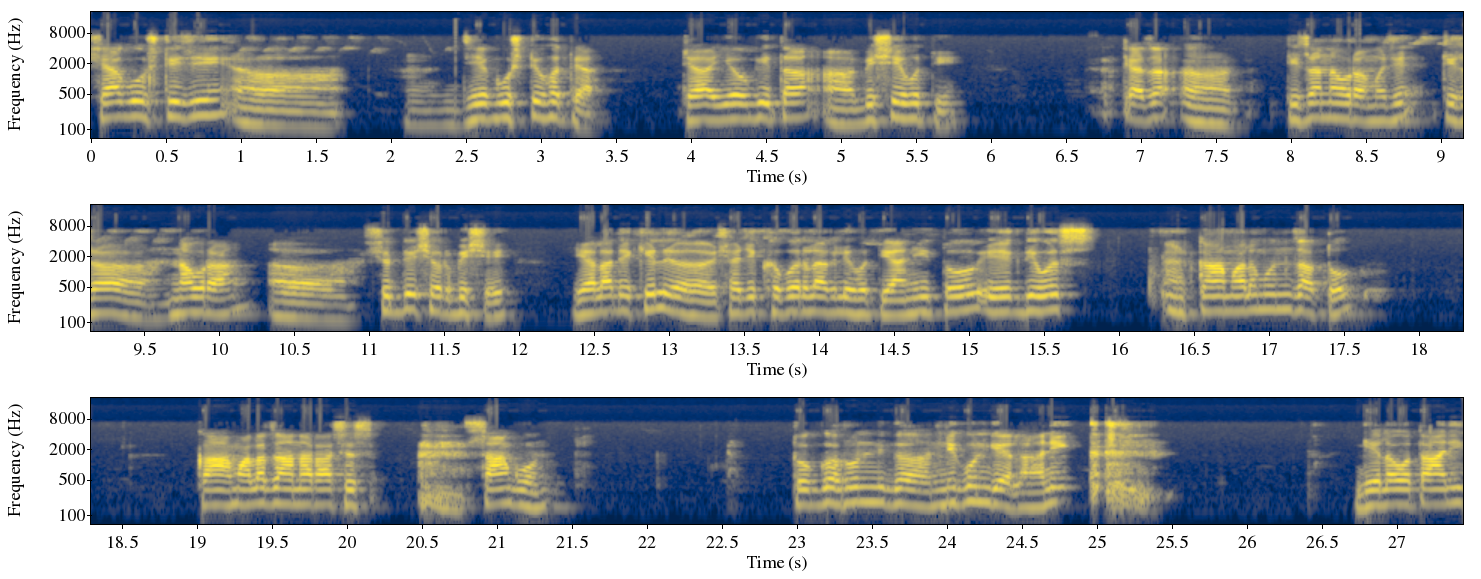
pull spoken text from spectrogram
ह्या गोष्टीची जे गोष्टी होत्या त्या योगिता विषय होती. त्याचा तिचा नवरा म्हणजे तिचा नवरा सिद्धेश्वर बिशे याला देखील अं, ह्याची खबर लागली होती. आणि तो एक दिवस कामाला म्हणून जातो. कामाला जाणार असे सांगून तो घरून निघून गेला आणि गेला होता आणि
